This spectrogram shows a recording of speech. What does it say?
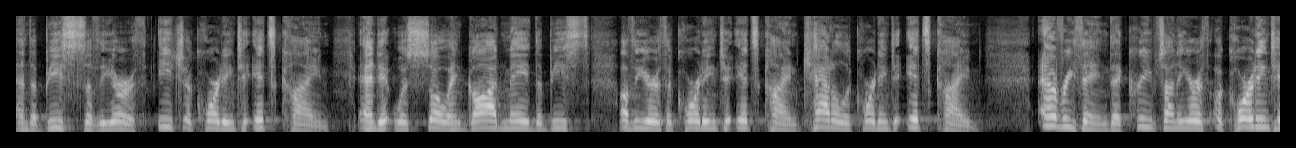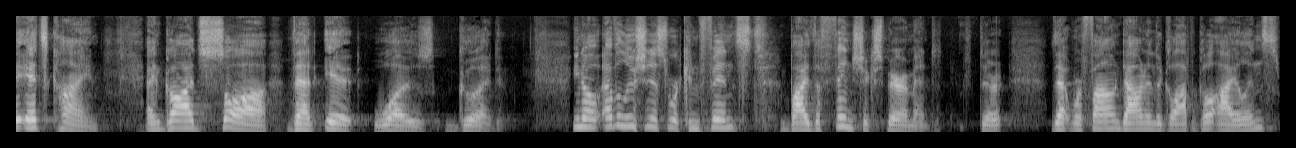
and the beasts of the earth, each according to its kind. And it was so. And God made the beasts of the earth according to its kind, cattle according to its kind, everything that creeps on the earth according to its kind. And God saw that it was good. You know, evolutionists were convinced by the Finch experiment that were found down in the Galapagos Islands.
